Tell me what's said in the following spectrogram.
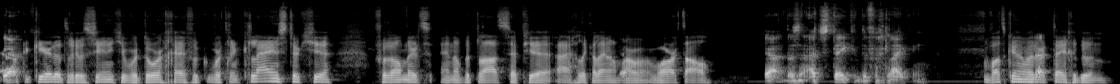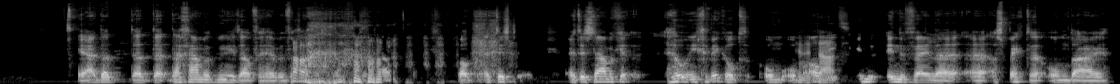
Ja. Elke keer dat er een zinnetje wordt doorgegeven, wordt er een klein stukje veranderd. En op het laatst heb je eigenlijk alleen nog ja. maar wartaal. Ja, dat is een uitstekende vergelijking. Wat kunnen we daar tegen doen? Ja, dat, dat, dat, daar gaan we het nu niet over hebben. Oh. Want het is, het is namelijk heel ingewikkeld om op al die individuele uh, aspecten, om daar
